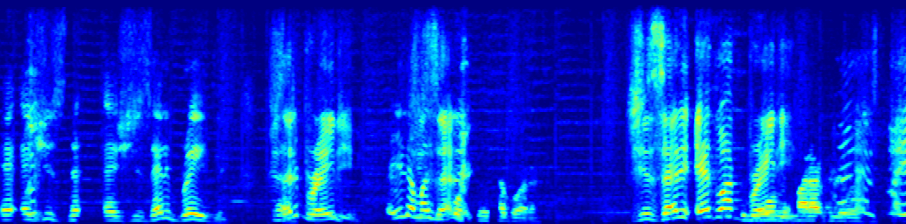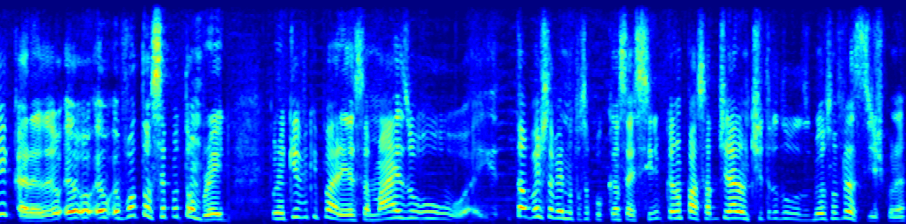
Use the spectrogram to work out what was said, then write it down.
É, é, Gise- é Gisele Brady. Gisele Brady. Ele é mais Gisele- importante agora. Gisele Edward Brady. maravilhoso. É isso aí, cara. Eu, eu, eu, eu vou torcer pro Tom Brady, por incrível que pareça, mas o. o- talvez também não torça pro Kansas City, porque ano passado tiraram o título do, do meu São Francisco, né?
